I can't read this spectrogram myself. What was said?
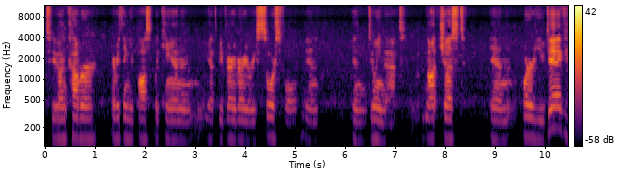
to uncover everything you possibly can, and you have to be very, very resourceful in in doing that, not just in where you dig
